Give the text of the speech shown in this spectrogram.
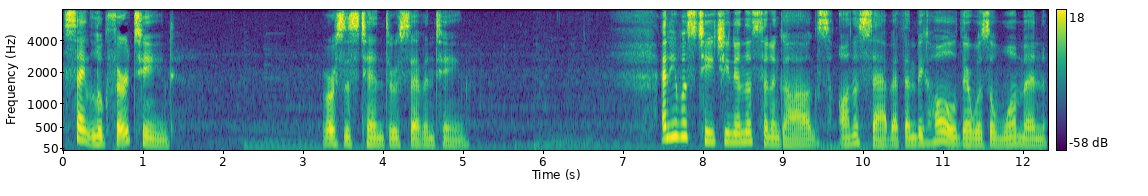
St. Luke 13, verses 10 through 17. And he was teaching in the synagogues on the Sabbath, and behold, there was a woman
